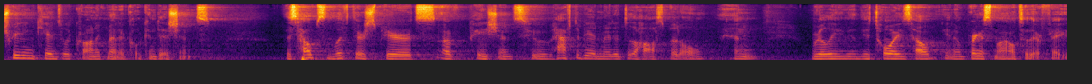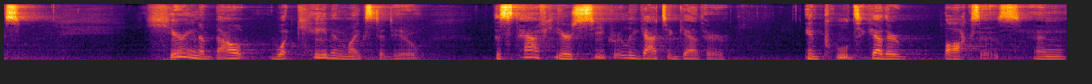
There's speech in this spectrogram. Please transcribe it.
treating kids with chronic medical conditions. This helps lift their spirits of patients who have to be admitted to the hospital, and really the toys help you know, bring a smile to their face. Hearing about what Caden likes to do, the staff here secretly got together and pulled together boxes and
